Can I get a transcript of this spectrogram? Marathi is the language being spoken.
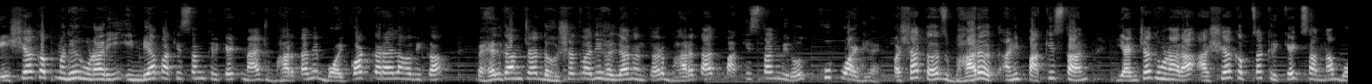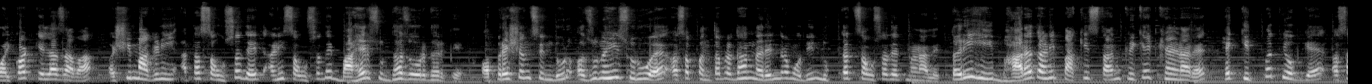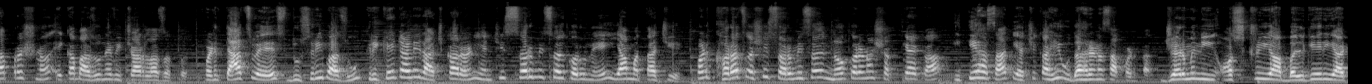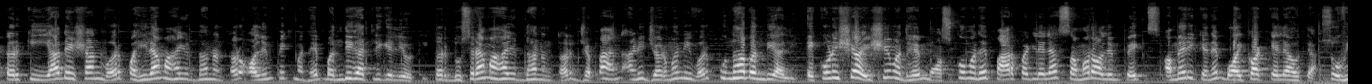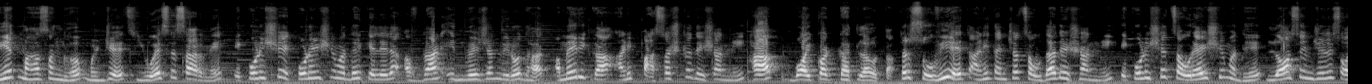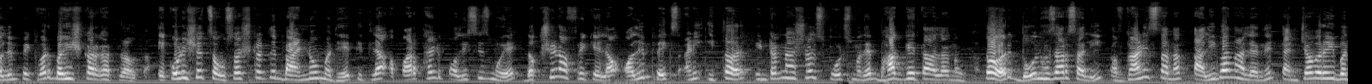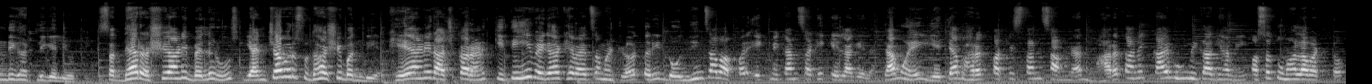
एशिया कपमध्ये होणारी इंडिया पाकिस्तान क्रिकेट मॅच भारताने बॉयकॉट करायला हवी का? पहलगामच्या दहशतवादी हल्ल्यानंतर भारतात पाकिस्तान विरोध खूप वाढलाय. अशातच भारत आणि पाकिस्तान यांच्यात होणारा आशिया कपचा क्रिकेट सामना बॉयकॉट केला जावा अशी मागणी आता संसदेत आणि संसदेबाहेर सुद्धा जोर धरते ऑपरेशन सिंदूर अजूनही सुरू आहे असं पंतप्रधान नरेंद्र मोदी नुकतंच संसदेत म्हणाले. तरीही भारत आणि पाकिस्तान क्रिकेट खेळणार आहेत हे कितपत योग्य आहे असा प्रश्न एका बाजूने विचारला जातो पण त्याच वेळेस दुसरी बाजू क्रिकेट आणि राजकारण यांची सरमिसळ करू नये या मताची आहे. पण खरंच अशी सरमिसळ न करणं शक्य आहे का? इतिहासात याची काही उदाहरणं सापडतात. जर्मनी ऑस्ट्रिया बल्गेरिया टर्की या देशांवर पहिल्या महायुद्धानंतर ऑलिम्पिकमध्ये बंदी घातली गेली होती. तर दुसऱ्या महायुद्धानंतर जपान आणि जर्मनीवर पुन्हा बंदी आली. एकोणीसशे ऐंशी मध्ये मॉस्कोमध्ये पार पडलेल्या समर ऑलिम्पिक्स अमेरिकेने बॉयकॉट केल्या होत्या. सोव्हिएत महासंघ म्हणजेच युएसएसआरने एकोणीसशे एकोणऐंशी मध्ये केलेल्या अफगाण इन्व्हेजन विरोधात अमेरिका आणि पासष्ट देशांनी हा बॉयकॉट घातला होता. तर सोव्हिएत आणि त्यांच्या चौदा देशांनी एकोणीसशे चौऱ्याऐंशी मध्ये लॉस एंजेलिस ऑलिम्पिकवर बहिष्कार घातला होता. एकोणीसशे चौसष्ट ते ब्याण्णवमध्ये तिथल्या अपार्थाईड पॉलिसीजमुळे दक्षिण आफ्रिकेला ऑलिम्पिक्स आणि इतर इंटरनॅशनल स्पोर्ट्समध्ये भाग घेता आला नव्हता. तर दोन हजार साली अफगाणिस्तानात तालिबान आल्याने त्यांच्यावरही बंदी घातली गेली होती. सध्या रशिया आणि बेलरूस यांच्यावर सुद्धा अशी बंदी आहे. खेळ आणि राजकारण कितीही वेगळं ठेवायचं म्हटलं तरी दोन्हींचा वापर एकमेकांसाठी केला गेला त्यामुळे येत्या भारत पाकिस्तान सामन्यात भारताने काय भूमिका घ्यावी असं तुम्हाला वाटतं?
